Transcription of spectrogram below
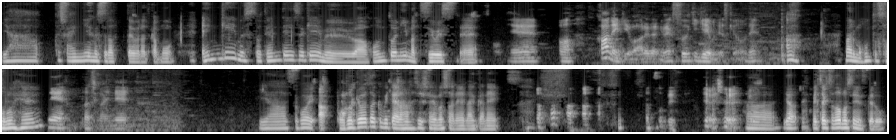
いやー、確かエンゲームスだったような、とかもう、エンゲームスとテンデイズゲームは本当に今強いっすね。そうね。まあ、カーネギーはあれだけどね、数奇ゲームですけどね。あ、まあでも本当その辺？ね。確かにね。いやー、すごい。あ、ボドギョアザクみたいな話しちゃいましたね、なんかね。そうですね。はい。いや、めちゃくちゃ楽しいんですけど。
